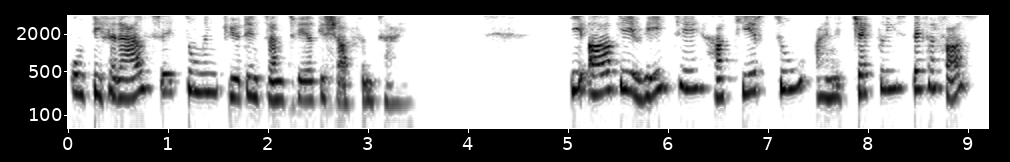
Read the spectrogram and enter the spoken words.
und die Voraussetzungen für den Transfer geschaffen sein. Die AGWT hat hierzu eine Checkliste verfasst,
